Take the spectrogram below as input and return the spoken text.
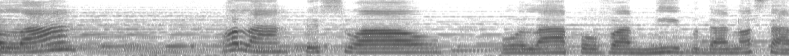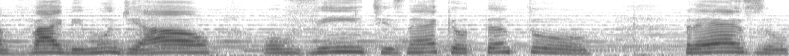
Olá, olá pessoal, olá povo amigo da nossa vibe mundial, ouvintes, né, que eu tanto prezo,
